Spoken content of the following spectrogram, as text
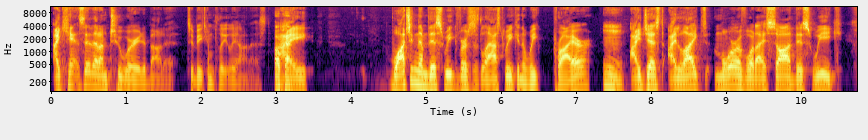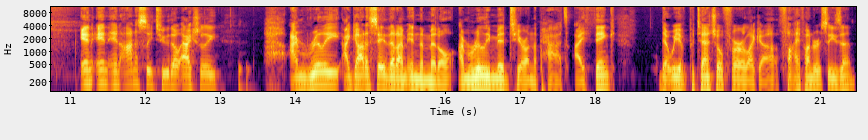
I can't say that I'm too worried about it. To be completely honest, Okay. I watching them this week versus last week and the week prior. Mm. I just I liked more of what I saw this week, and and and honestly too though actually, I'm really I gotta say that I'm in the middle. I'm really mid tier on the Pats. I think that we have potential for like a 500 season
